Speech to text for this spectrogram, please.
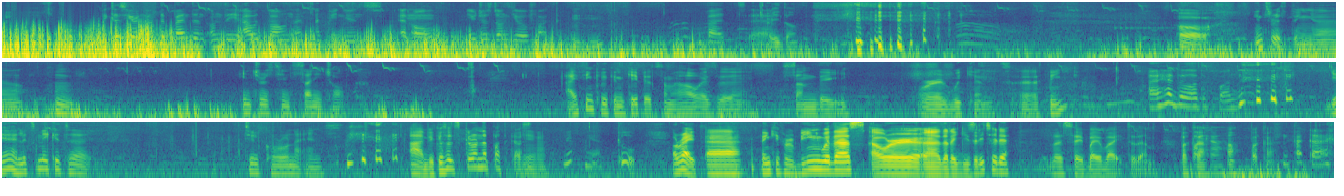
Because you're not dependent on the outbound opinions at all. You just don't give a fuck. mhm, But uh, I don't. oh, interesting. Uh, hmm. Interesting sunny talk. I think we can keep it somehow as a Sunday or a weekend uh, thing. I had a lot of fun. Yeah, let's make it uh, till Corona ends. Ah, because it's Corona podcast. Yeah. yeah, yeah. Cool. All right. Uh, thank you for being with us, our uh, дорогие зрители. Let's say bye bye to them. Пока. Пока. Ah, пока. Пока.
